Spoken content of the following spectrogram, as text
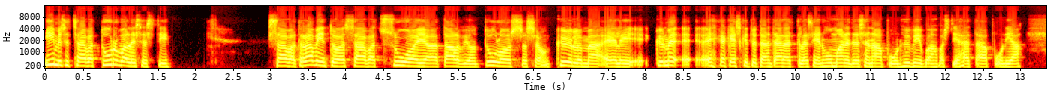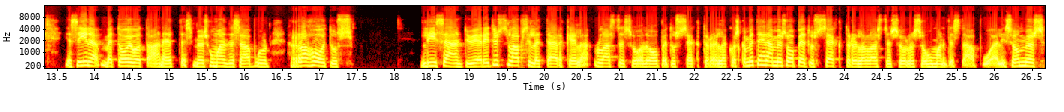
ihmiset saavat turvallisesti, saavat ravintoa, saavat suojaa, talvi on tulossa, se on kylmä. Eli kyllä me ehkä keskitytään tällä hetkellä siihen humanitaarisen apuun hyvin vahvasti ja hätäapuun. Ja, ja siinä me toivotaan, että myös humanitaarisen apun rahoitus lisääntyy erityisesti lapsille tärkeillä lastensuojelu- opetussektoreilla, koska me tehdään myös opetussektorilla lastensuojelussa humanitaarista apua, eli se on myös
